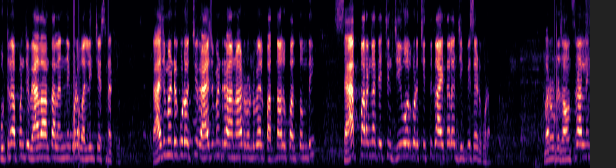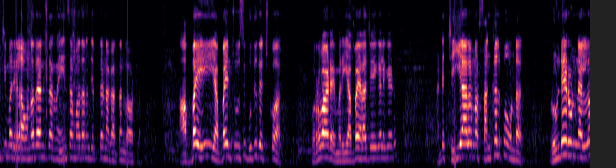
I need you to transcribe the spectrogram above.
పుట్టినప్పటి నుంచి వేదాంతాలన్నీ కూడా వల్లించేసినట్లు. రాజమండ్రి కూడా వచ్చి రాజమండ్రి ఆనాడు రెండు వేల పద్నాలుగు పంతొమ్మిది శాప్ పరంగా తెచ్చిన జీవోలు కూడా చిత్తు కాగితాలని చింపేశాడు కూడా. మరి రెండు సంవత్సరాల నుంచి మరి ఇలా ఉన్నదానికి తన ఏం సమాధానం చెప్తాడు నాకు అర్థం కావట్లేదు ఆ అబ్బాయి ఈ అబ్బాయిని చూసి బుద్ధి తెచ్చుకోవాలి. కుర్రవాడే మరి ఈ అబ్బాయి ఎలా చేయగలిగాడు? అంటే చెయ్యాలన్న సంకల్పం ఉండాలి. రెండే రెండు నెలల్లో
